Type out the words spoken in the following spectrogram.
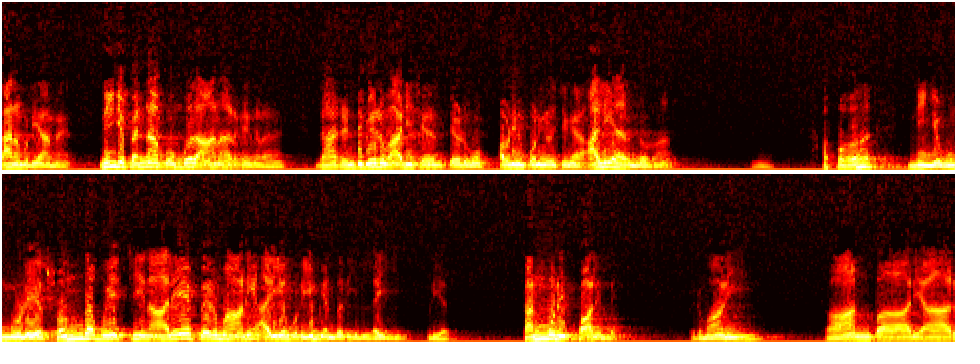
காண முடியாம. நீங்க பெண்ணா போகும்போது ஆணா இருக்கேங்கிறான். நான் ரெண்டு பேரும் வாடி சேர்ந்து தேடுவோம் அப்படின்னு போனீங்கன்னு வச்சுங்க அலியா இருந்துடுறான். அப்போ நீங்க உங்களுடைய சொந்த முயற்சியினாலே பெருமானி அறிய முடியும் என்பது இல்லை. முடியாது. தன்முனைப்பால் இல்லை. பெருமானி காண்பார் யார்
